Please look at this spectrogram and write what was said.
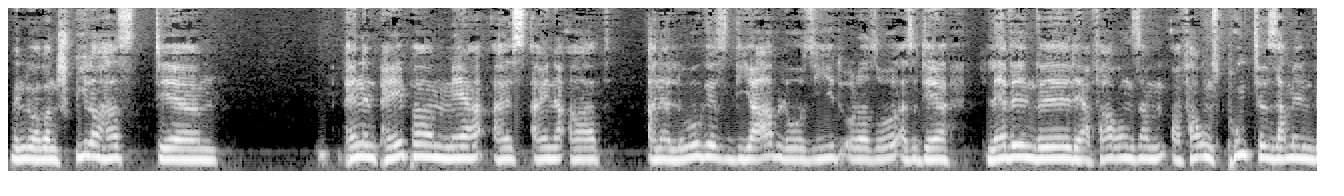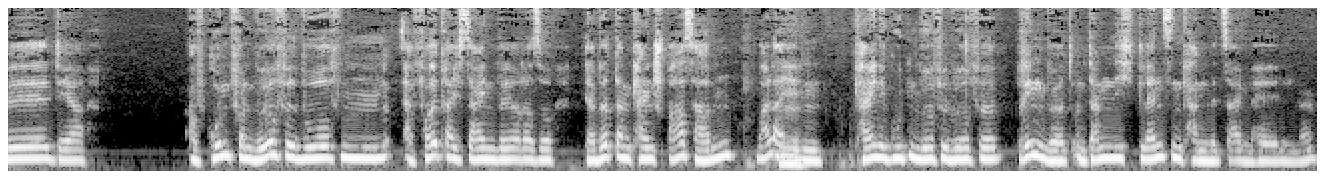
Wenn du aber einen Spieler hast, der Pen and Paper mehr als eine Art analoges Diablo sieht oder so, also der leveln will, der Erfahrung sam Erfahrungspunkte sammeln will, der aufgrund von Würfelwürfen erfolgreich sein will oder so, der wird dann keinen Spaß haben, weil er hm. eben keine guten Würfelwürfe bringen wird und dann nicht glänzen kann mit seinem Helden. Ne?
